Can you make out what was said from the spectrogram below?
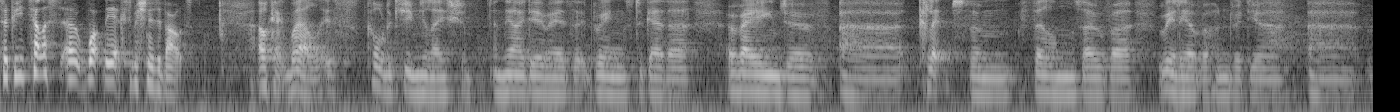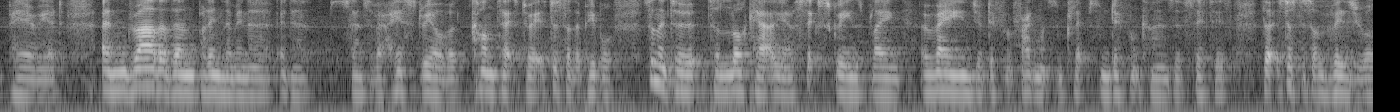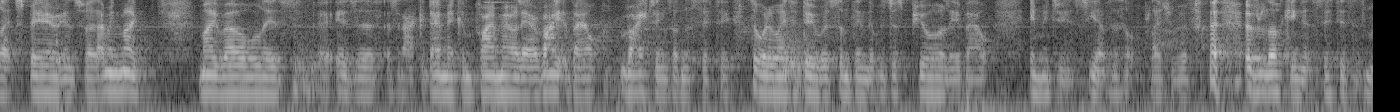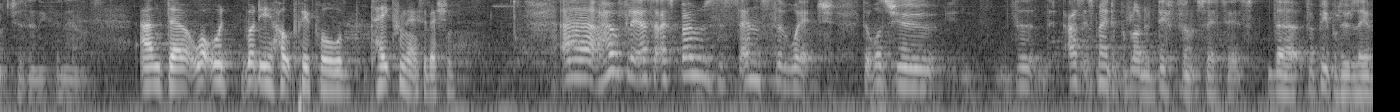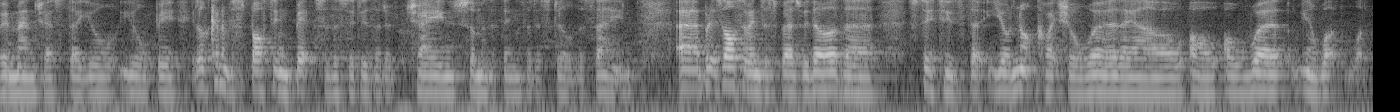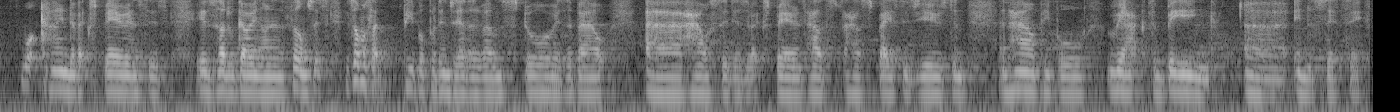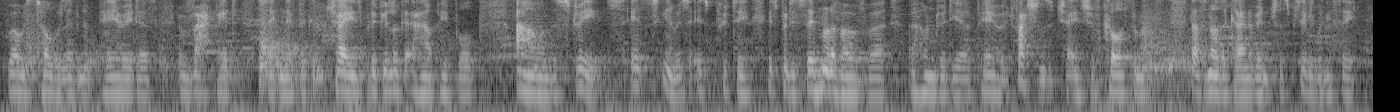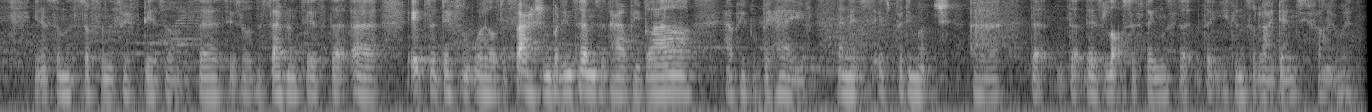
So could you tell us uh, what the exhibition is about? Okay, well, it's called Accumulation, and the idea is that it brings together a range of uh, clips from films over really over a 100 year uh, period. And rather than putting them in a, in a sense of a history or a context to it. It's just so that people something to to look at. You know, six screens playing a range of different fragments and clips from different kinds of cities. That it's just a sort of visual experience. For I mean, my my role is is a, as an academic and primarily I write about writings on the city. So what I wanted to do was something that was just purely about images. You know, the sort of pleasure of of looking at cities as much as anything else. And uh, what would what do you hope people would take from the exhibition? Uh, hopefully, I, I suppose the sense of which that once you the, as it's made up of a lot of different cities, the, for people who live in Manchester, you'll you'll be it'll kind of be spotting bits of the city that have changed, some of the things that are still the same, uh, but it's also interspersed with other cities that you're not quite sure where they are or, or, or where you know what what what kind of experience is, is sort of going on in the film. So it's, it's almost like people putting together their own stories about uh, how cities are experienced, how, how space is used, and, and how people react to being uh, in a city. We're always told we live in a period of rapid, significant change, but if you look at how people are on the streets, it's, you know, it's, it's, pretty, it's pretty similar over a hundred-year period. Fashions have changed, of course, and that's, that's another kind of interest, particularly when you see you know, some of the stuff from the 50s or the 30s or the 70s that uh, it's a different world of fashion but in terms of how people are how people behave then it's it's pretty much uh, that that there's lots of things that that you can sort of identify with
